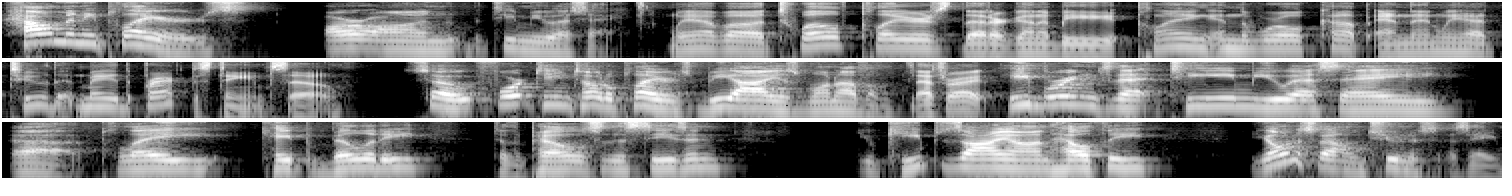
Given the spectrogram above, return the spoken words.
how many players are on the Team USA? We have uh, 12 players that are going to be playing in the World Cup, and then we had two that made the practice team. So So 14 total players. BI is one of them. that's right. He brings that Team USA uh, play capability to the Pels this season. You keep Zion healthy. Jonas Valanciunas is a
